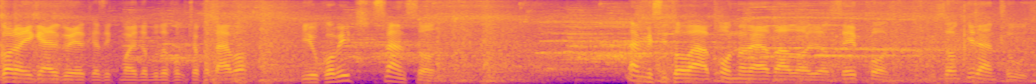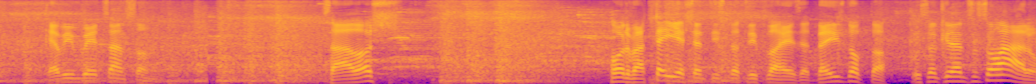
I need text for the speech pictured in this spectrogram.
Garai Gergő érkezik majd a Budafok csapatába. Jukovics, Svensson. Nem viszi tovább, onnan elvállalja, szép pont. 29-20. Kevin Wade Svensson. Szálas. Horváth teljesen tiszta tripla helyzet. Be is dobta. 29-23.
